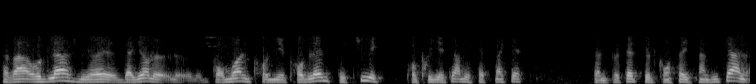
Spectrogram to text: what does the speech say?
ça va au-delà, je dirais. D'ailleurs, pour moi, le premier problème, c'est qui est propriétaire de cette maquette Ça ne peut être que le conseil syndical.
